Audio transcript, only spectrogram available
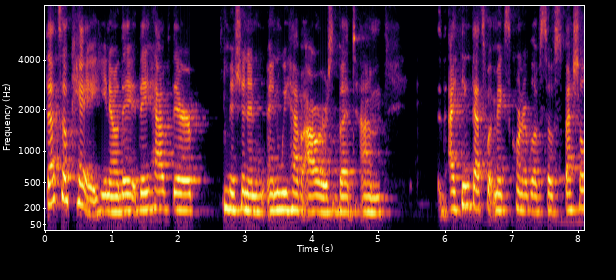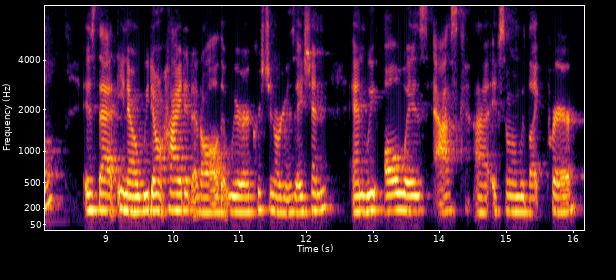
that's okay. You know, they they have their mission and and we have ours, but um, I think that's what makes Corner of Love so special is that you know we don't hide it at all that we're a Christian organization and we always ask uh, if someone would like prayer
